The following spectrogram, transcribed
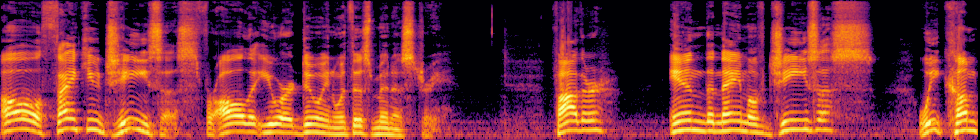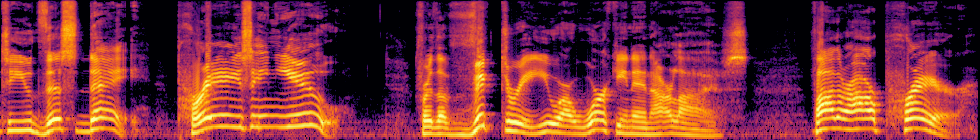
Oh, thank you, Jesus, for all that you are doing with this ministry. Father, in the name of Jesus, we come to you this day praising you for the victory you are working in our lives. Father, our prayer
